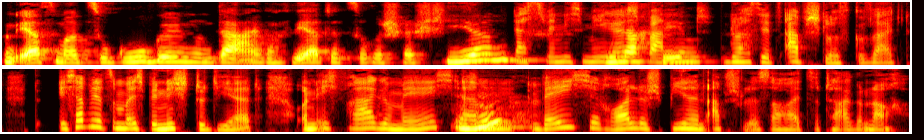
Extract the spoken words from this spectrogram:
und erstmal zu googeln und da einfach Werte zu recherchieren. Das finde ich mega spannend. Du hast jetzt Abschluss gesagt. Ich habe jetzt zum Beispiel nicht studiert und ich frage mich, mhm. ähm, welche Rolle spielen Abschlüsse heutzutage noch?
